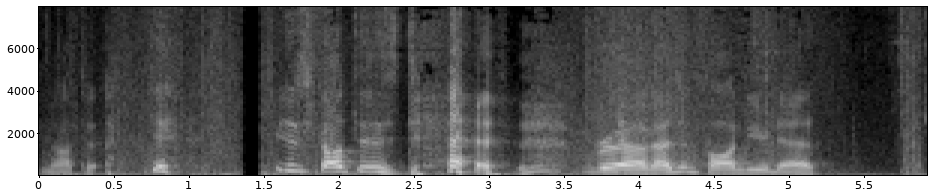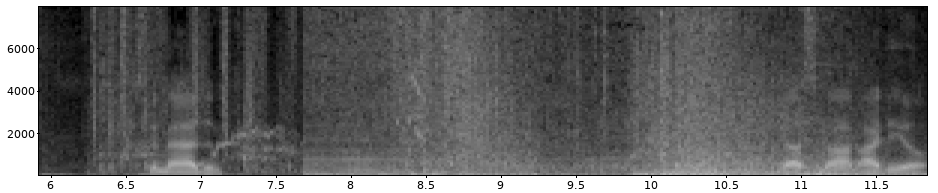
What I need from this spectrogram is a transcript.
Not to. he just fell to his death. Bro, imagine falling to your death. Just imagine. That's not ideal.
